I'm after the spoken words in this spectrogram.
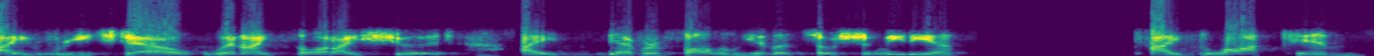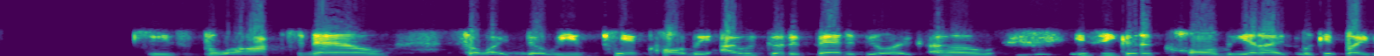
I reached out when I thought I should. I never follow him on social media. I blocked him. He's blocked now, so I know he can't call me. I would go to bed and be like, "Oh, is he going to call me?" And I'd look at my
